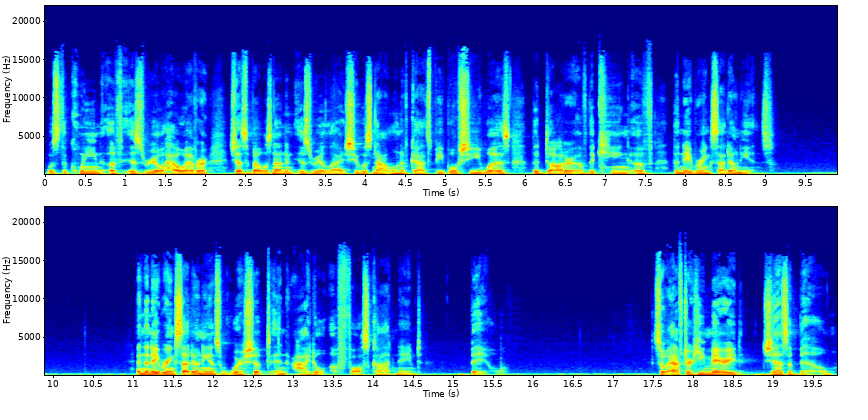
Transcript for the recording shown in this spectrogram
was the queen of Israel. However, Jezebel was not an Israelite. She was not one of God's people. She was the daughter of the king of the neighboring Sidonians. And the neighboring Sidonians worshiped an idol, a false god named Baal. So after he married Jezebel,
